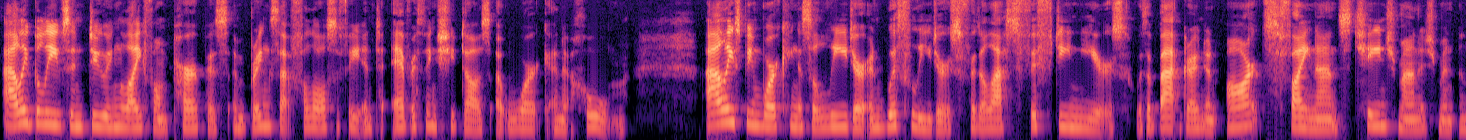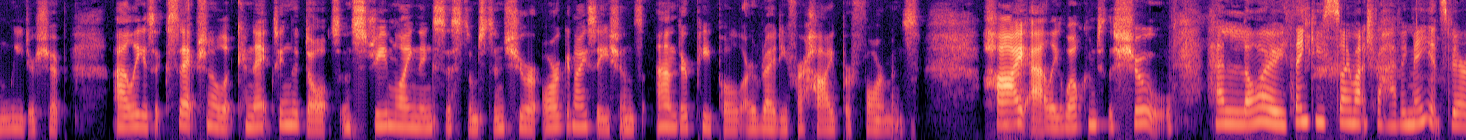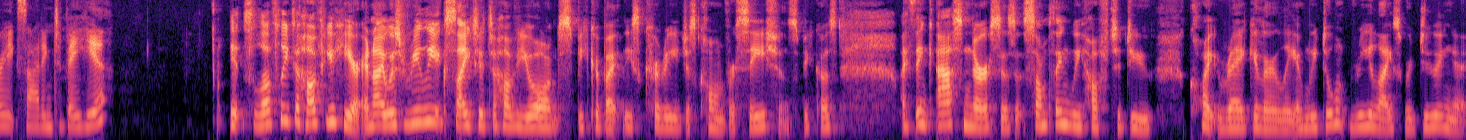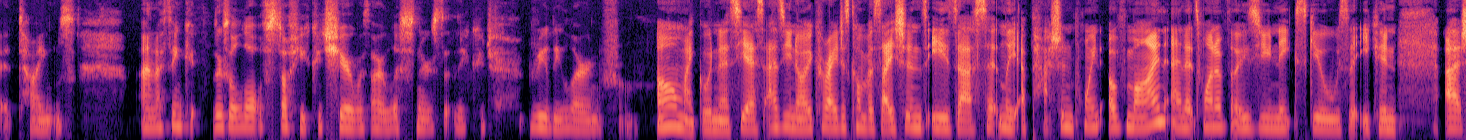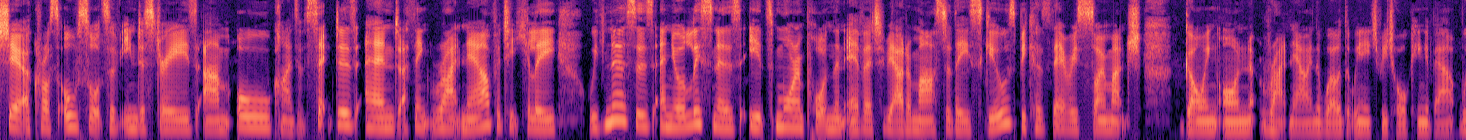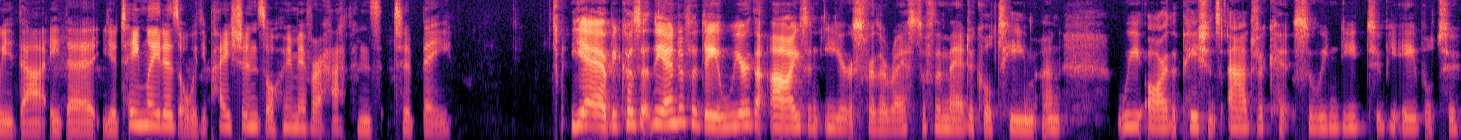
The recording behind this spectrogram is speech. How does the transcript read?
Ally believes in doing life on purpose and brings that philosophy into everything she does at work and at home. Ally's been working as a leader and with leaders for the last 15 years with a background in arts, finance, change management, and leadership. Ally is exceptional at connecting the dots and streamlining systems to ensure organizations and their people are ready for high performance. Hi, Ally. Welcome to the show. Hello. Thank you so much for having me. It's very exciting to be here. It's lovely to have you here. And I was really excited to have you on to speak about these courageous conversations because I think, as nurses, it's something we have to do quite regularly and we don't realize we're doing it at times. And I think there's a lot of stuff you could share with our listeners that they could really learn from. Oh my goodness. Yes. As you know, Courageous Conversations is uh, certainly a passion point of mine. And it's one of those unique skills that you can uh, share across all sorts of industries, um, all kinds of sectors. And I think right now, particularly with nurses and your listeners, it's more important than ever to be able to master these skills because there is so much going on right now in the world that we need to be talking about with uh, either your team leaders or with your patients or whomever it happens to be. Yeah, because at the end of the day, we're the eyes and ears for the rest of the medical team, and we are the patient's advocates. So we need to be able to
